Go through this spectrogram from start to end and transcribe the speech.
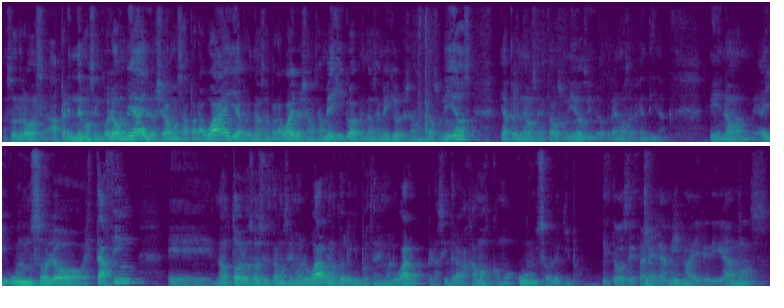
Nosotros aprendemos en Colombia y lo llevamos a Paraguay, aprendemos en Paraguay y lo llevamos a México, aprendemos en México y lo llevamos a Estados Unidos, y aprendemos en Estados Unidos y lo traemos a Argentina. Eh, no, hay un solo staffing, eh, no todos los socios estamos en el mismo lugar, no todo el equipo está en el mismo lugar, pero sí trabajamos como un solo equipo. Si todos están en la misma, digamos,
